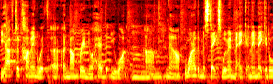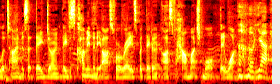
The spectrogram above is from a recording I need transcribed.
you have to come in with a, a number in your head that you want. Um, now, one of the mistakes women make, and they make it all the time, is that they don't. They just come in and they ask for a raise, but they don't ask for how much more they want. yeah，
